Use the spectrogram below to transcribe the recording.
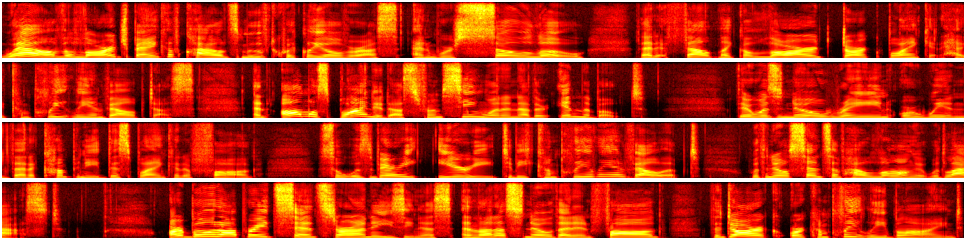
Well, the large bank of clouds moved quickly over us and were so low that it felt like a large dark blanket had completely enveloped us and almost blinded us from seeing one another in the boat. There was no rain or wind that accompanied this blanket of fog, so it was very eerie to be completely enveloped with no sense of how long it would last. Our boat operator sensed our uneasiness and let us know that in fog, the dark, or completely blind,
